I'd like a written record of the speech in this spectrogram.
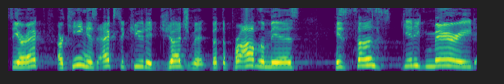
See, our, our king has executed judgment, but the problem is his son's getting married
